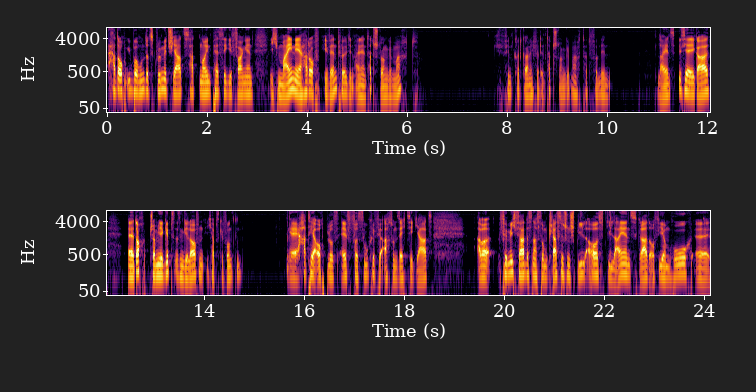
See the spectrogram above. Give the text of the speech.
hat auch über 100 Scrimmage Yards, hat neun Pässe gefangen. Ich meine, er hat auch eventuell den einen Touchdown gemacht. Ich finde gerade gar nicht, wer den Touchdown gemacht hat von den Lions. Ist ja egal. Äh, doch, Jamir Gibbs ist ein gelaufen. Ich habe es gefunden. Er hatte ja auch bloß elf Versuche für 68 Yards. Aber für mich sah das nach so einem klassischen Spiel aus. Die Lions gerade auf ihrem Hoch. Äh,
